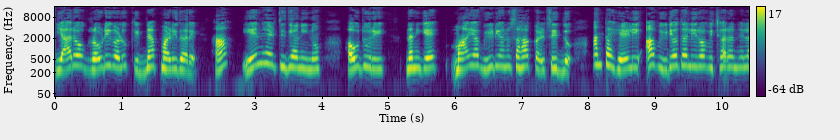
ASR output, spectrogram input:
ಯಾರೋ ರೌಡಿಗಳು ಕಿಡ್ನಾಪ್ ಮಾಡಿದ್ದಾರೆ. ಹಾ? ಏನು ಹೇಳ್ತಿದ್ಯಾ ನೀನು? ಹೌದು ರೀ. ನನಗೆ ಮಾಯಾ ವಿಡಿಯೋನು ಸಹ ಕಳಿಸಿದ್ಲು ಅಂತ ಹೇಳಿ ಆ ವಿಡಿಯೋದಲ್ಲಿರೋ ವಿಚಾರನೆಲ್ಲ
